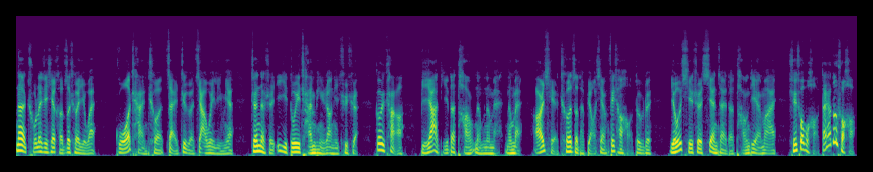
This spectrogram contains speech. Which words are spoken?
那除了这些合资车以外，国产车在这个价位里面，真的是一堆产品让你去选。各位看啊，比亚迪的唐能不能买？能买，而且车子的表现非常好，对不对？尤其是现在的唐 DMI，谁说不好？大家都说好。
